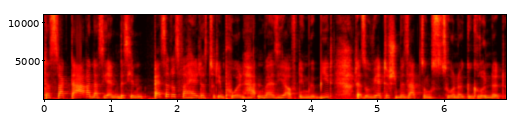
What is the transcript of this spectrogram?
Das lag daran, dass sie ein bisschen besseres Verhältnis zu den Polen hatten, weil sie auf dem Gebiet der sowjetischen Besatzungszone gegründet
